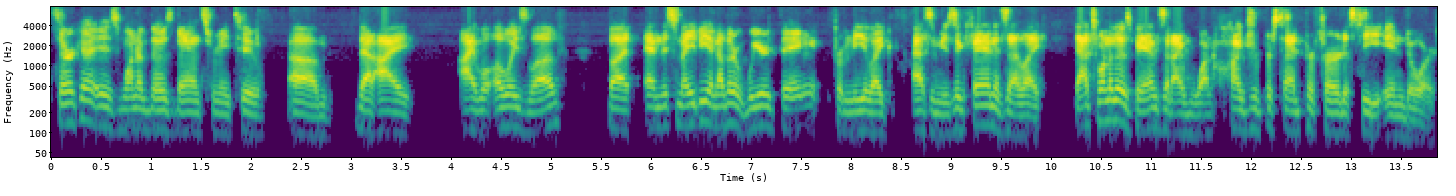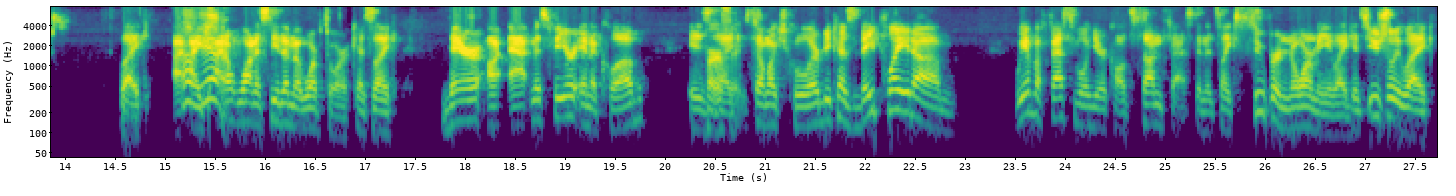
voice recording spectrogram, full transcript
Circa is one of those bands for me too. Um, that I I will always love. But and this may be another weird thing for me, like as a music fan, is that like that's one of those bands that I 100% prefer to see indoors. Like I, Oh, yeah. I don't want to see them at Warped Tour because like their uh, atmosphere in a club is like so much cooler because they played um we have a festival here called Sunfest, and it's like super normy. Like it's usually like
